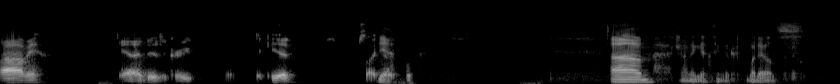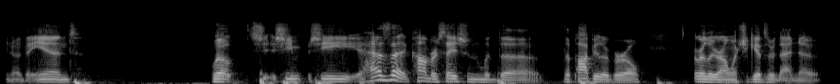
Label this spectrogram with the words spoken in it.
I mean, yeah, that dude's a creep. The kid. It's like Yeah. Um, trying to get think of what else. You know, the end. Well, she she she has that conversation with the the popular girl earlier on when she gives her that note,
